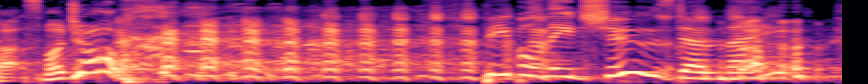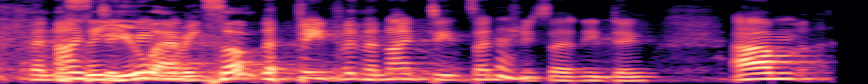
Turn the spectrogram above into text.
That's my job. People need shoes, don't they? The I see you people- wearing some. The people in the 19th century certainly do. Um,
